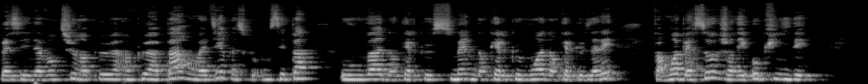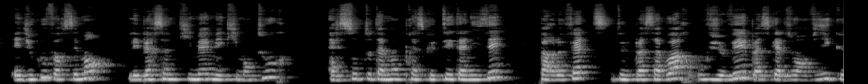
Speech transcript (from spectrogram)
bah, c'est une aventure un peu un peu à part, on va dire, parce qu'on sait pas où on va dans quelques semaines, dans quelques mois, dans quelques années. Enfin moi perso, j'en ai aucune idée. Et du coup, forcément, les personnes qui m'aiment et qui m'entourent, elles sont totalement presque tétanisées par le fait de ne pas savoir où je vais parce qu'elles ont envie que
